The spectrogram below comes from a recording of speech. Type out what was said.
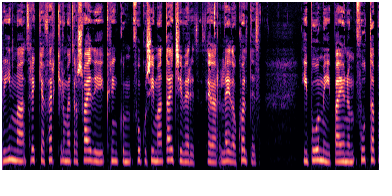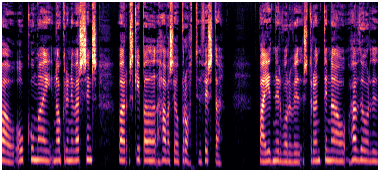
rýma þryggja ferkilometra svæði kringum Fukushima Daiichi verið þegar leið á kvöldið. Í búum í bæjunum Futaba og Okuma í nákrenni versins var skipað að hafa sig á brott til fyrsta. Bæirnir voru við ströndina og höfðu orðið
